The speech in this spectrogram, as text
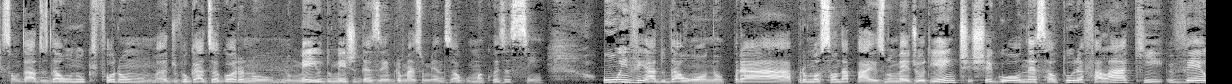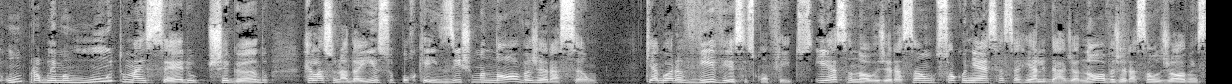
São dados da ONU que foram eh, divulgados agora no, no meio do mês de dezembro, mais ou menos, alguma coisa assim. O enviado da ONU para a promoção da paz no Médio Oriente chegou nessa altura a falar que vê um problema muito mais sério chegando relacionado a isso, porque existe uma nova geração que agora vive esses conflitos. E essa nova geração só conhece essa realidade. A nova geração, os jovens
